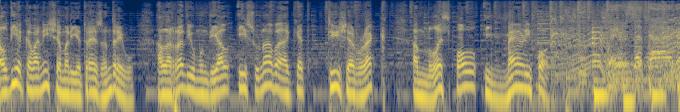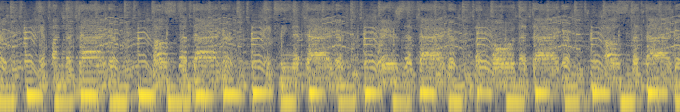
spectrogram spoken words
El dia que va néixer Maria Teresa Andreu, a la Ràdio Mundial hi sonava aquest T-shirt rack amb Les Paul i Mary Ford. Where's the tiger? Can't find the tiger. Lost the tiger. Ain't seen the tiger. Where's the tiger? Look for the tiger. Lost the tiger.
